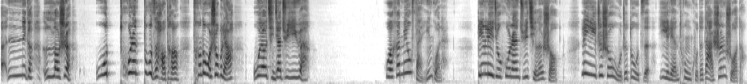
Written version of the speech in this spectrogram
呃，那个老师，我突然肚子好疼，疼得我受不了，我要请假去医院。我还没有反应过来，丁力就忽然举起了手，另一只手捂着肚子，一脸痛苦的大声说道：“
